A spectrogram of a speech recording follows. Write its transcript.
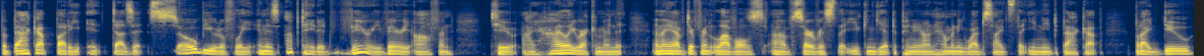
but Backup Buddy, it does it so beautifully and is updated very, very often too. I highly recommend it. And they have different levels of service that you can get depending on how many websites that you need to back up. But I do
